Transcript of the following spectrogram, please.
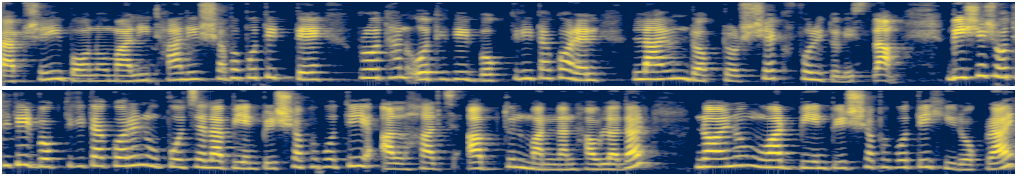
ব্যবসায়ী বনমালী ঢালির সভাপতিত্বে প্রধান অতিথির বক্তৃতা করেন লায়ন ডক্টর শেখ ফরিদুল ইসলাম। বিশেষ অতিথির বক্তৃতা করেন উপজেলা বিএনপির সভাপতি আলহাজ আব্দুল মান্নান হাওলাদার, নয় নং ওয়ার্ড বিএনপির সভাপতি হীরক রায়।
